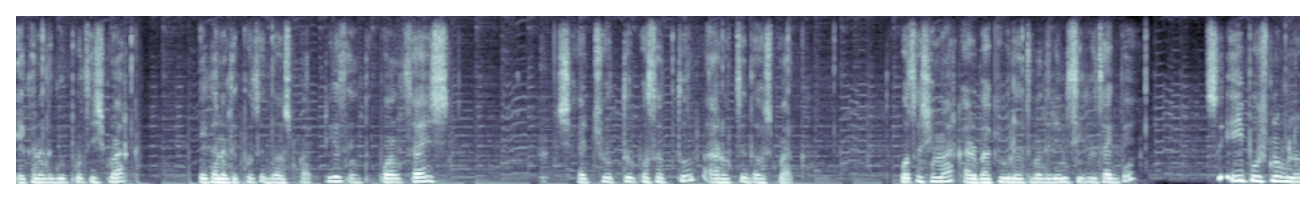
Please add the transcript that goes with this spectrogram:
এখানে থাকবে পঁচিশ মার্ক এখানে থাকবে হচ্ছে দশ মার্ক ঠিক আছে? তো পঞ্চাশ, ষাট, সত্তর, পঁচাত্তর আর হচ্ছে দশ মার্ক পঁচাশি মার্ক আর বাকিগুলো তোমাদের এমসিকিউ থাকবে। সো এই প্রশ্নগুলো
